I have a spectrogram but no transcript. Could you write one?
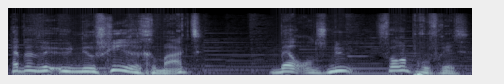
Hebben we u nieuwsgierig gemaakt? Bel ons nu voor een proefrit.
